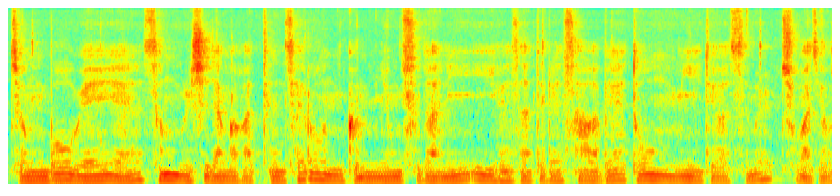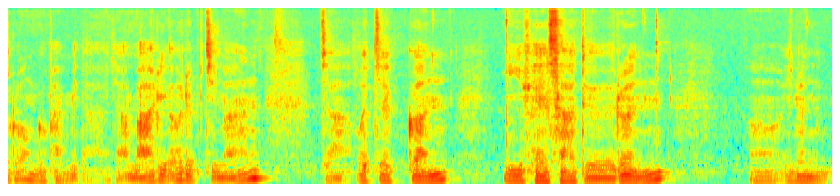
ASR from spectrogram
정보 외에 선물 시장과 같은 새로운 금융 수단이 이 회사들의 사업에 도움이 되었음을 추가적으로 언급합니다. 자, 말이 어렵지만 자, 어쨌건 이 회사들은 어, 이런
